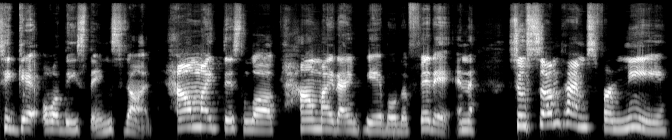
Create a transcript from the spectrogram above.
to get all these things done? How might this look? How might i be able to fit it? And so sometimes for me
